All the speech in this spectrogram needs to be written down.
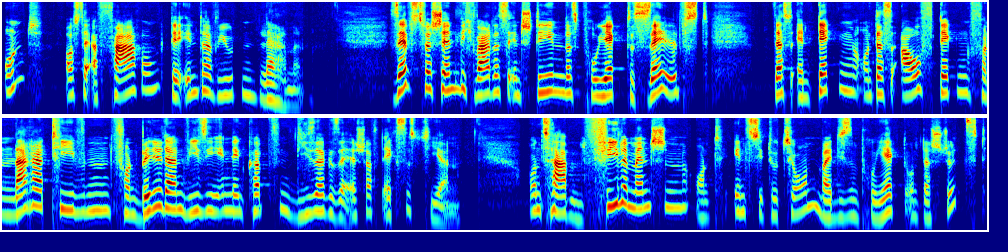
und aus der Erfahrung der Interviewten lernen. Selbstverständlich war das Entstehen des Projektes selbst das Entdecken und das Aufdecken von Narrativen, von Bildern, wie sie in den Köpfen dieser Gesellschaft existieren. Uns haben viele Menschen und Institutionen bei diesem Projekt unterstützt.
